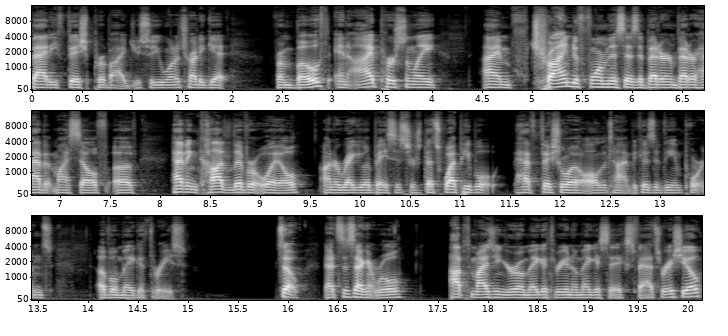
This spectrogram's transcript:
fatty fish provide you. So you want to try to get from both. And I personally I'm trying to form this as a better and better habit myself of having cod liver oil on a regular basis. That's why people have fish oil all the time because of the importance of omega 3s. So that's the second rule optimizing your omega 3 and omega 6 fats ratio.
